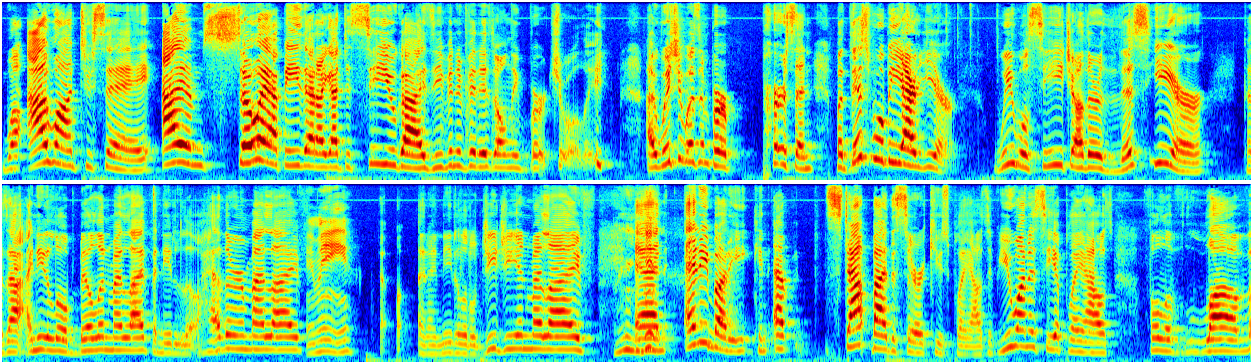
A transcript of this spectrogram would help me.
Well, I want to say I am so happy that I got to see you guys, even if it is only virtually. I wish it wasn't per person, but this will be our year. We will see each other this year because I, I need a little Bill in my life. I need a little Heather in my life. And me. Uh, and I need a little Gigi in my life. and anybody can ev- stop by the Syracuse Playhouse if you want to see a playhouse full of love,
